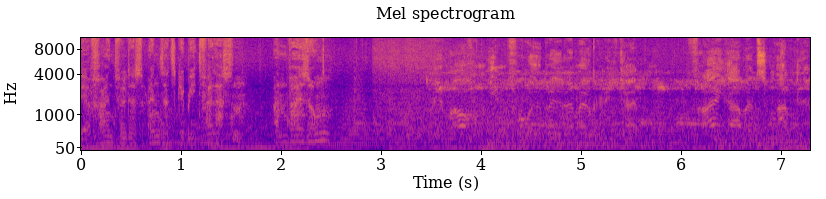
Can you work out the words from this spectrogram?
Der Feind will das Einsatzgebiet verlassen. Anweisung? Wir brauchen infosbilde Möglichkeiten. Freigabe zum Angriff.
